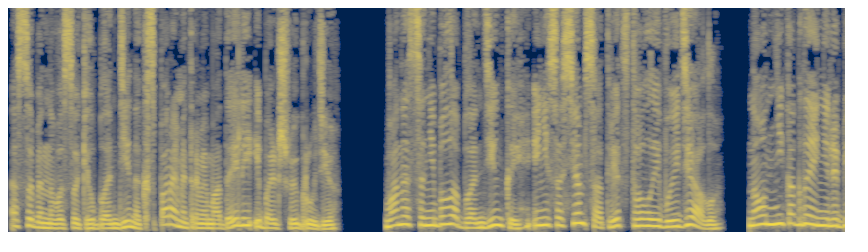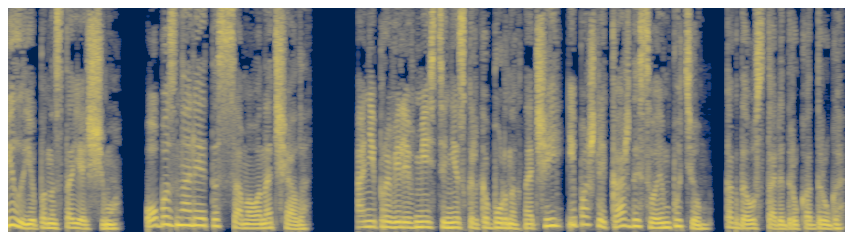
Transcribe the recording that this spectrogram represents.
особенно высоких блондинок с параметрами моделей и большой грудью. Ванесса не была блондинкой и не совсем соответствовала его идеалу, но он никогда и не любил ее по-настоящему. Оба знали это с самого начала. Они провели вместе несколько бурных ночей и пошли каждый своим путем, когда устали друг от друга.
